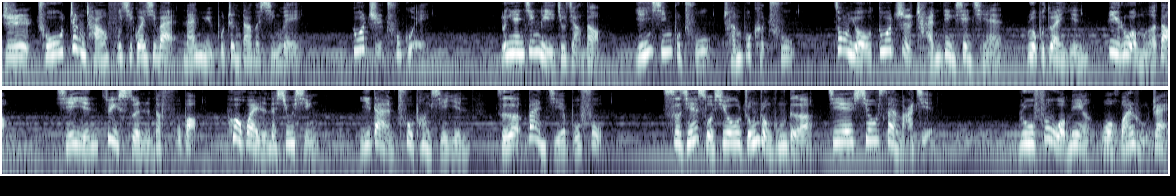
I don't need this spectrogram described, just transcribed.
指除正常夫妻关系外男女不正当的行为，多指出轨。《楞严经》里就讲到：淫心不除，尘不可出。纵有多智禅定现前，若不断淫，必落魔道。邪淫最损人的福报，破坏人的修行。一旦触碰邪淫，则万劫不复。此前所修种种功德，皆消散瓦解。汝负我命，我还汝债；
